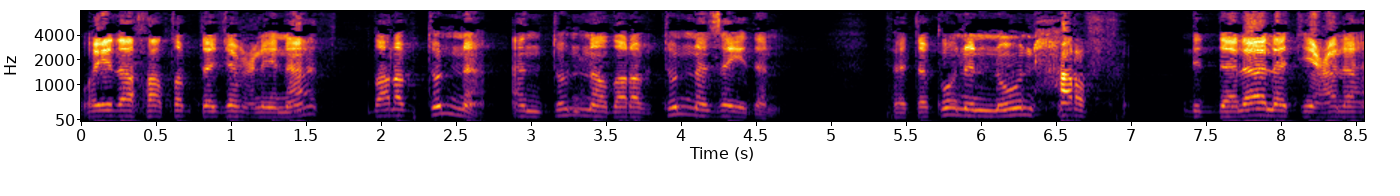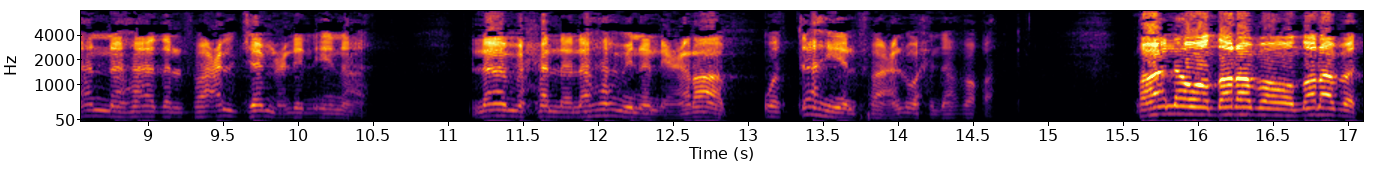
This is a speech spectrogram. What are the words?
وإذا خاطبت جمع الإناث ضربتن أنتن ضربتن زيدا. فتكون النون حرف للدلالة على أن هذا الفاعل جمع للإناث. لا محل لها من الإعراب والتهي الفاعل وحده فقط. قال وضرب وضربت.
